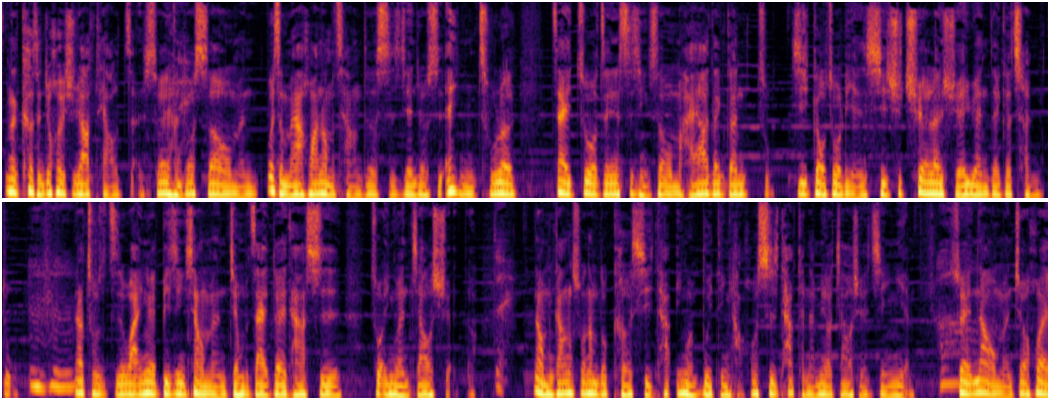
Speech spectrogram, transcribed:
那课程就会需要调整。所以很多时候，我们为什么要花那么长的时间？就是哎，你除了在做这件事情的时候，我们还要再跟主机构做联系，去确认学员的一个程度。嗯哼。那除此之外，因为毕竟像我们柬埔寨队，他是做英文教学的。对。那我们刚刚说那么多科系，他英文不一定好，或是他可能没有教学经验，所以那我们就会，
